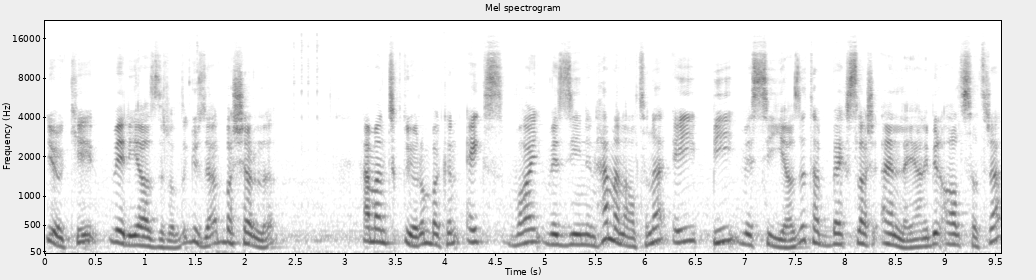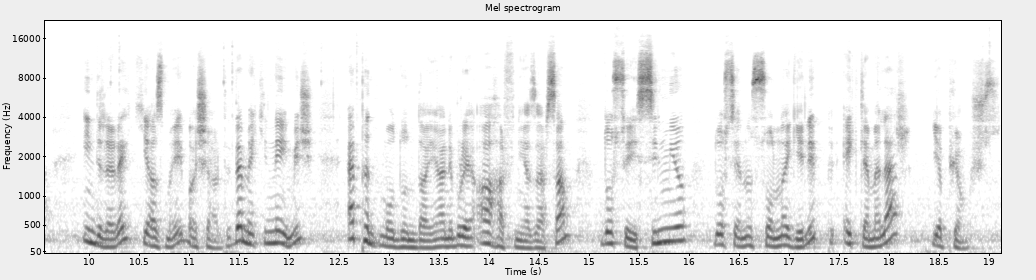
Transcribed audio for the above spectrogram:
Diyor ki veri yazdırıldı. Güzel, başarılı. Hemen tıklıyorum. Bakın X, Y ve Z'nin hemen altına A, B ve C yazdı. Tabi backslash n ile yani bir alt satıra indirerek yazmayı başardı. Demek ki neymiş? Append modunda yani buraya A harfini yazarsam dosyayı silmiyor. Dosyanın sonuna gelip eklemeler yapıyormuşuz.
